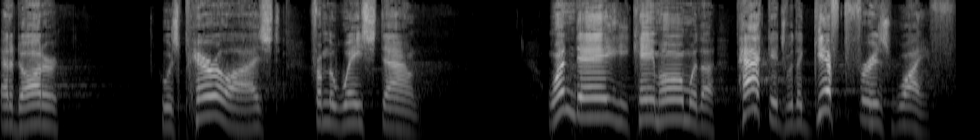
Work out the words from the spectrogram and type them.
had a daughter who was paralyzed from the waist down. One day he came home with a package with a gift for his wife.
